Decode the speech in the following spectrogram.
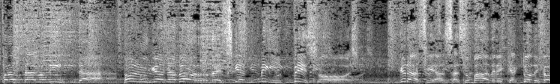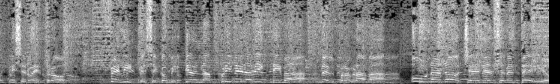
protagonista, al ganador de 100 mil pesos. Gracias a su madre que actuó de cómplice nuestro, Felipe se convirtió en la primera víctima del programa Una noche en el cementerio.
